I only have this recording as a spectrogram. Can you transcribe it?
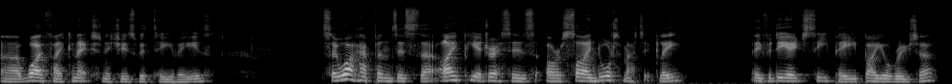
uh, Wi Fi connection issues with TVs. So, what happens is that IP addresses are assigned automatically over DHCP by your router,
